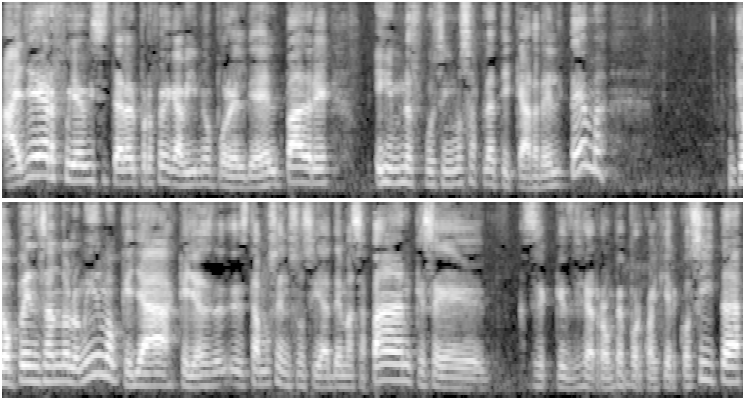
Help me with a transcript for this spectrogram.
Ayer fui a visitar al profe Gavino por el Día del Padre y nos pusimos a platicar del tema. Yo pensando lo mismo, que ya, que ya estamos en sociedad de mazapán, que se, que se, que se rompe por cualquier cosita.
